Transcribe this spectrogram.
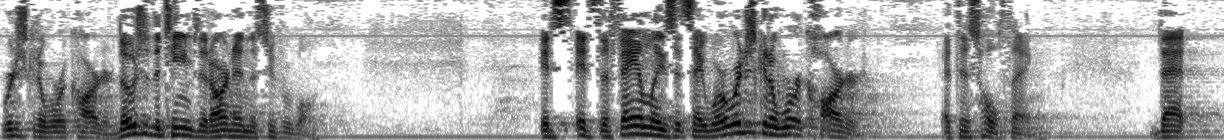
We're just going to work harder. Those are the teams that aren't in the Super Bowl. It's, it's the families that say, well, we're just going to work harder at this whole thing. That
